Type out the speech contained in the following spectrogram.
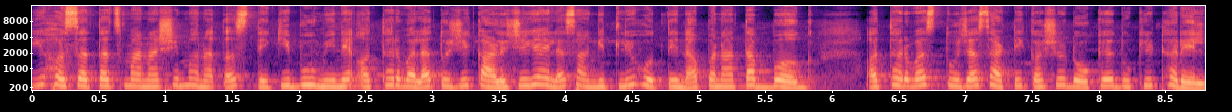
ती हसतच मनाशी म्हणत असते की भूमीने अथर्वला तुझी काळजी घ्यायला सांगितली होती ना पण आता बघ अथर्वस तुझ्यासाठी कशी डोकेदुखी ठरेल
